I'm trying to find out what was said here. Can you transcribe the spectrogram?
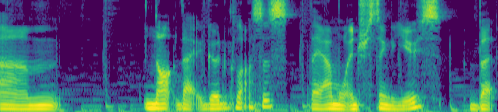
um, not that good classes. They are more interesting to use, but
